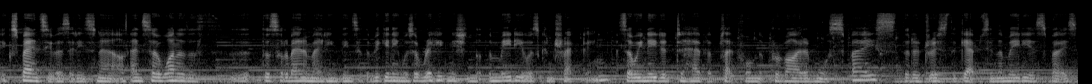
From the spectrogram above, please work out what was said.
expansive as it is now, and so one of the, the, the sort of animating things at the beginning was a recognition that the media was contracting. So we needed to have a platform that provided more space, that addressed the gaps in the media space,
